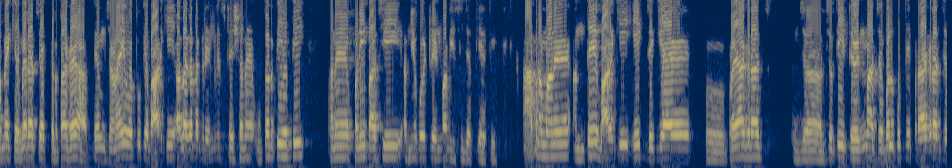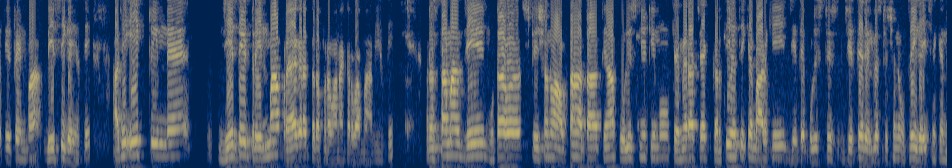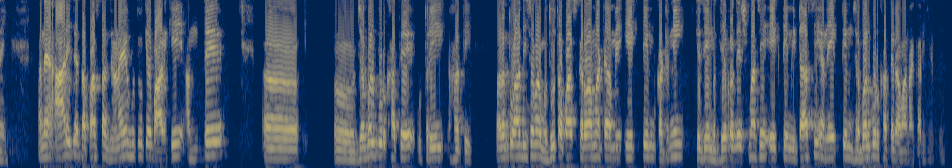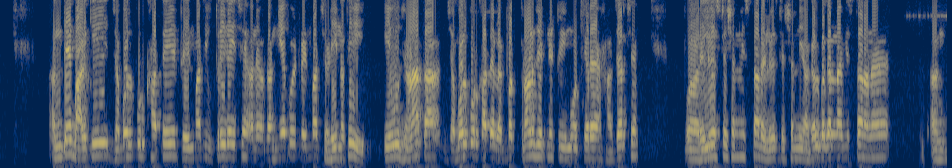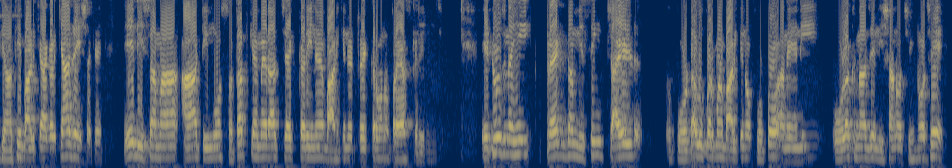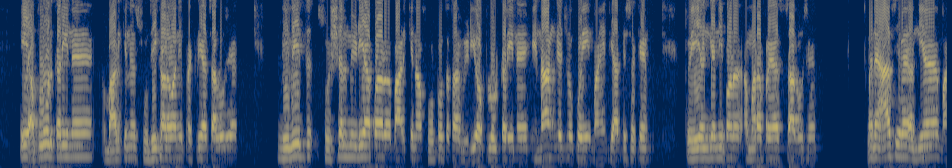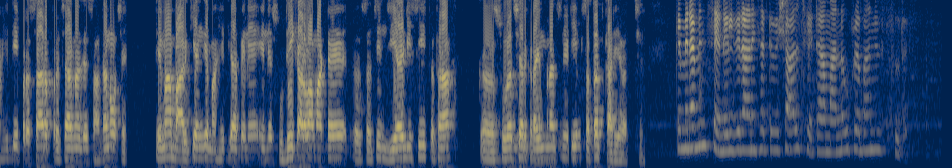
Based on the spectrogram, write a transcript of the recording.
અમે કેમેરા ચેક કરતા ગયા, તેમ જણાયું હતું કે બાળકી અલગ અલગ રેલવે સ્ટેશને ઉતરતી હતી અને ફરી પાછી અન્ય કોઈ ટ્રેનમાં બેસી જતી હતી. આ પ્રમાણે અંતે બાળકી એક જગ્યાએ પ્રયાગરાજ જતી ટ્રેનમાં, જબલપુરથી પ્રયાગરાજ જતી ટ્રેનમાં બેસી ગઈ હતી. આથી એક ટીમને જે તે ટ્રેનમાં પ્રયાગરાજ તરફ રવાના કરવામાં આવી હતી. રસ્તામાં જે મોટા સ્ટેશનો આવતા હતા, ત્યાં પોલીસની ટીમો કેમેરા ચેક કરતી હતી કે બાળકી જે તે પોલીસ સ્ટેશન જે તે રેલવે સ્ટેશને ઉતરી ગઈ છે કે નહીં. અને આ રીતે તપાસતા જણાયું હતું કે બાળકી અંતે જબલપુર ખાતે ઉતરી હતી. પરંતુ આ દિશામાં વધુ તપાસ કરવા માટે અમે એક ટીમ કટની, કે જે મધ્યપ્રદેશમાં છે, એક ટીમ ઇટાસી અને એક ટીમ જબલપુર ખાતે રવાના કરી હતી. અંતે બાળકી જબલપુર ખાતે ટ્રેનમાંથી ઉતરી ગઈ છે અને અન્ય કોઈ ટ્રેનમાં ચડી નથી એવું જણાતા જબલપુર ખાતે લગભગ ત્રણ જેટલી ટીમો અત્યારે હાજર છે. રેલવે સ્ટેશન વિસ્તાર, રેલવે સ્ટેશનની અગલ બગલના વિસ્તાર અને, ત્યાંથી બાળકી આગળ ક્યાં જઈ શકે એ દિશામાં આ ટીમો સતત કેમેરા ચેક કરીને બાળકીને ટ્રેક કરવાનો પ્રયાસ કરી રહી છે. એટલું જ નહીં, Track the Missing Child portal ઉપર પણ બાળકીનો ફોટો અને એની ઓળખના જે નિશાનો ચિહ્નો છે એ અપલોડ કરીને બાળકીને શોધી કાઢવાની પ્રક્રિયા ચાલુ છે. વિવિધ સોશિયલ મીડિયા પર બાળકીના ફોટો તથા વીડિયો અપલોડ કરીને એના અંગે જો કોઈ માહિતી આપી શકે, તો એ અંગેની પણ અમારા પ્રયાસ ચાલુ છે. અને આ સિવાય અન્ય માહિતી પ્રસાર પ્રચારના જે સાધનો છે, તેમાં બાળકી અંગે માહિતી આપીને એને શોધી કાઢવા માટે સચિન જીઆઈડીસી તથા સુરત શહેર ક્રાઇમ બ્રાન્ચની ટીમ સતત કાર્યરત છે. કેમેરામેન સેનિલ વિરાણી સાથે વિશાલ છેઠા, માનવ પ્રભા સુરત.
